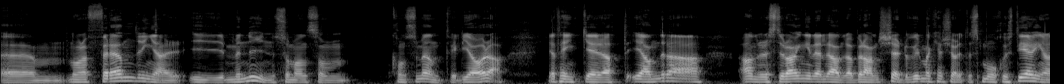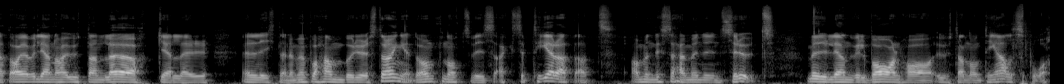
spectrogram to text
ehm, några förändringar i menyn som man som konsument vill göra. Jag tänker att i andra, andra restauranger eller andra branscher då vill man kanske göra lite små justeringar att ah, jag vill gärna ha utan lök eller, eller liknande. Men på hamburgerrestaurangen då har de på något vis accepterat att ja, men det är så här menyn ser ut. Möjligen vill barn ha utan någonting alls på.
